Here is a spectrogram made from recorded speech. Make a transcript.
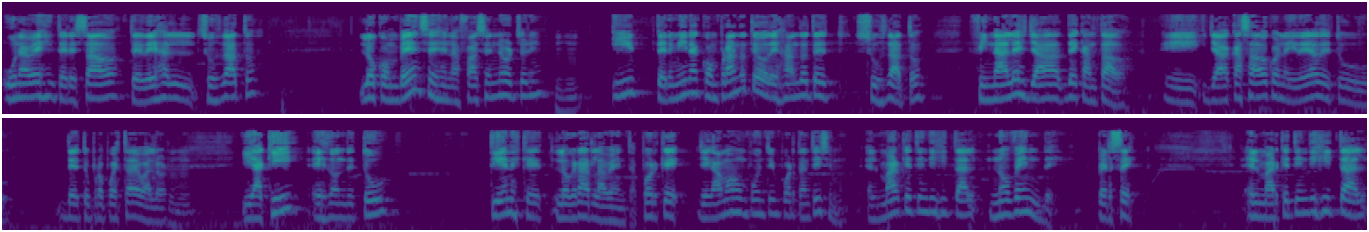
una vez interesado, te deja el- sus datos, lo convences en la fase nurturing y termina comprándote o dejándote sus datos finales ya decantados y ya casado con la idea de tu, de tu propuesta de valor. Y aquí es donde tú tienes que lograr la venta, porque llegamos a un punto importantísimo. El marketing digital no vende per se. El marketing digital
